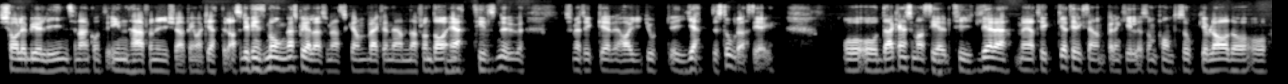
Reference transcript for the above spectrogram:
Charlie Björlin sen han kom in här från Nyköping har varit jättebra. Alltså det finns många spelare som jag ska verkligen nämna från dag mm. ett tills nu som jag tycker har gjort jättestora steg. Och, och, där kanske man ser tydligare. Men jag tycker till exempel en kille som Pontus Ockerblad och, och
